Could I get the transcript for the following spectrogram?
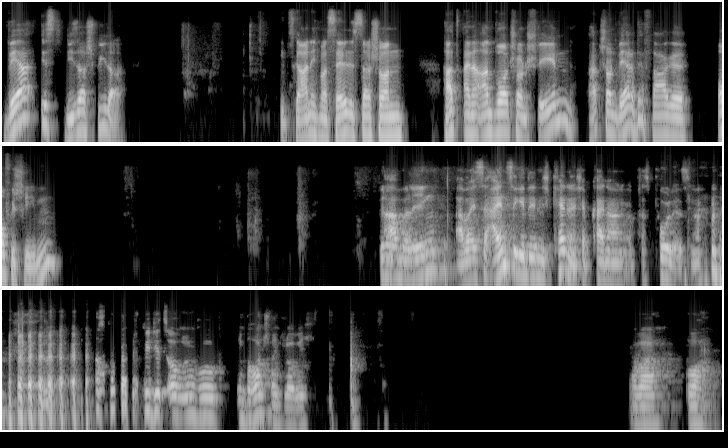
Wer ist dieser Spieler? Gibt es gar nicht. Marcel ist da schon, hat eine Antwort schon stehen, hat schon während der Frage aufgeschrieben. Bin am überlegen. Aber ist der einzige, den ich kenne. Ich habe keine Ahnung, ob das Pol ist. Ne? Das spielt jetzt auch irgendwo in Braunschweig, glaube ich. Aber, boah.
